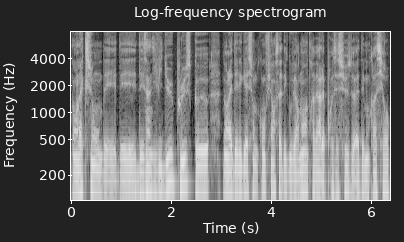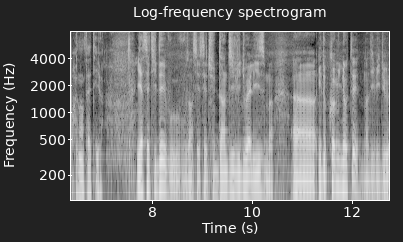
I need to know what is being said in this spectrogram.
dans l'action des, des, des, individus plus que dans la délégation de confiance à des gouvernants à travers le processus de la démocratie représentative. Il y a cette idée, vous, vous insistez dessus, d'individualisme euh, et de communauté d'individus.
